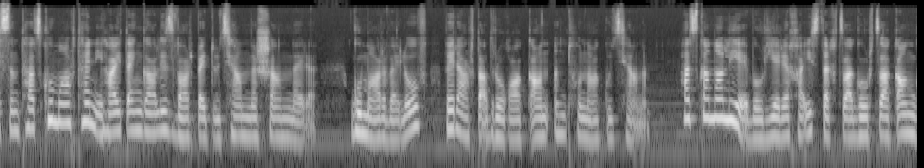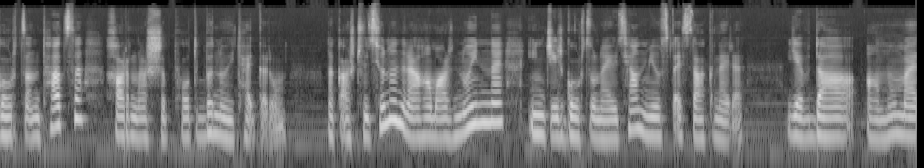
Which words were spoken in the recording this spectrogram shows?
Այս ընթացքում արդեն ի հայտ են գալիս վարպետության նշանները, գումարվելով վերարտադրողական ընտունակությանը։ Հասկանալի է, որ երեխայի ստեղծագործական գործընթացը խառնաշփոթ բնույթ է կրում։ Նկարչությունը նրա համար նույնն է, ինչ իր գործունեության մյուս տեսակները, եւ դա անում է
